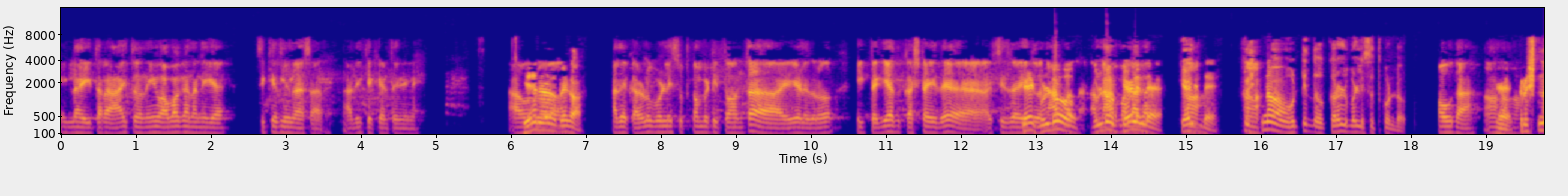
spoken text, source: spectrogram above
ಇಲ್ಲ ಈ ತರ ಆಯ್ತು. ನೀವು ಅವಾಗ ನನಗೆ ಸಿಕ್ಕಿರ್ಲಿಲ್ಲ ಸರ್. ಅದಕ್ಕೆ ಕೇಳ್ತಾ ಇದೀನಿ ಅವ್ರು ಏನ್ ಹೇಳು ಬೇಗ. ಅದೇ ಕರಳು ಬಳ್ಳಿ ಸುತ್ಕೊಂಡ್ಬಿಟ್ಟಿತ್ತು ಅಂತ ಹೇಳಿದ್ರು. ಈಗ ತೆಗಿಯೋದ್ ಕಷ್ಟ ಇದೆ. ಕೇಳಿದ್ದೆ. ಕೃಷ್ಣ ಹುಟ್ಟಿದ್ದು ಕರುಳು ಬಳ್ಳಿ ಸುತ್ಕೊಂಡು ಹೌದಾ. ಕೃಷ್ಣ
